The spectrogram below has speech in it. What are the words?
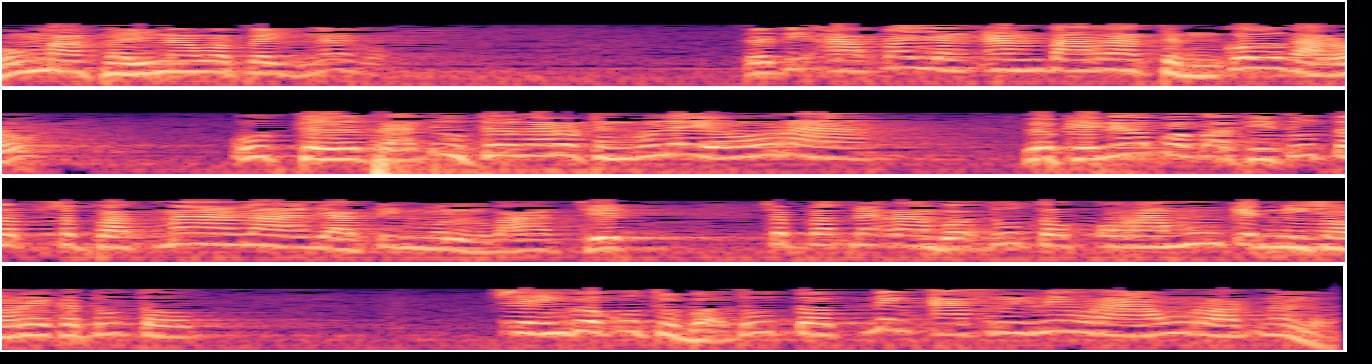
Wong mabaina wa baina kok. Jadi apa yang antara dengkul karo udel berarti udel karo dengkule ya ora. Lho gene apa kok ditutup sebab malah yatimul wajib. Sebab nek rambut tutup ora mungkin ngisore ketutup. Sehingga kudu mbok tutup ning asline ora aurat ngono lho.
